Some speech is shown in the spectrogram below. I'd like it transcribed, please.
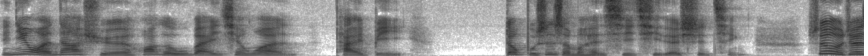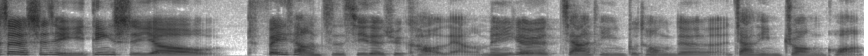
你念完大学花个五百一千万台币，都不是什么很稀奇的事情。所以我觉得这个事情一定是要。非常仔细的去考量每一个家庭不同的家庭状况。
